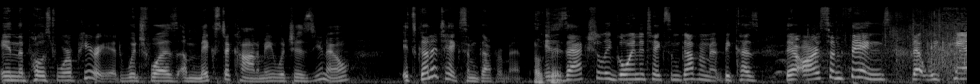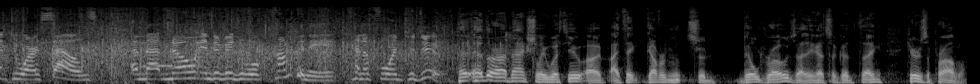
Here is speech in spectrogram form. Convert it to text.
in the post-war period, which was a mixed economy, which is, you know, it's going to take some government. Okay. It is actually going to take some government because there are some things that we can't do ourselves and that no individual company can afford to do. Heather, I'm actually with you. I, I think government should build roads. I think that's a good thing. Here's the problem.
